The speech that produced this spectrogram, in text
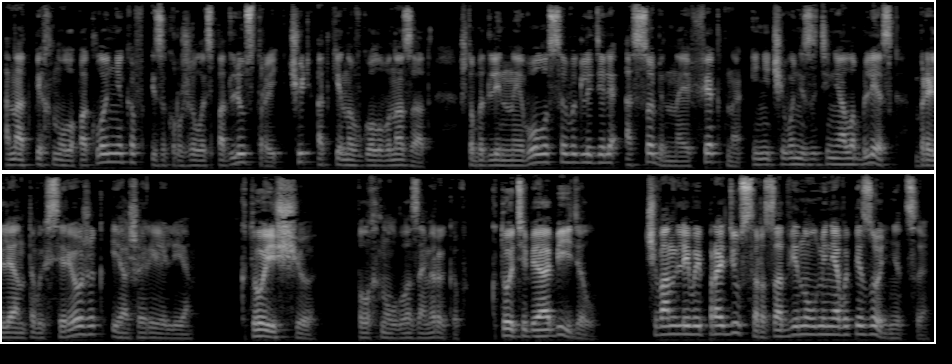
Она отпихнула поклонников и закружилась под люстрой, чуть откинув голову назад, чтобы длинные волосы выглядели особенно эффектно и ничего не затеняло блеск бриллиантовых сережек и ожерелья. «Кто еще?» Полыхнул глазами Рыков. Кто тебя обидел? Чванливый продюсер задвинул меня в эпизоднице.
